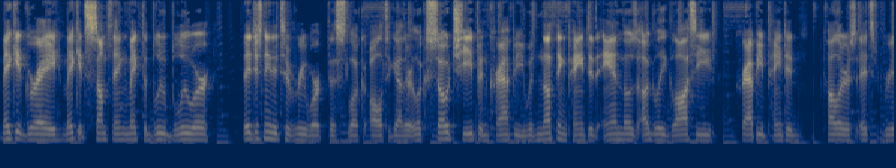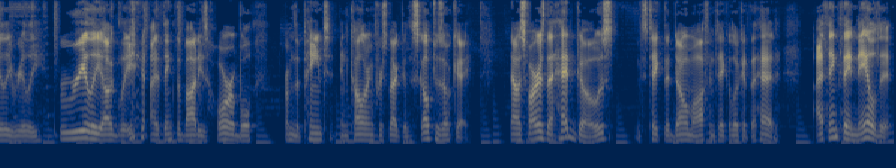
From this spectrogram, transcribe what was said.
Make it gray, make it something, make the blue bluer. They just needed to rework this look altogether. It looks so cheap and crappy with nothing painted and those ugly, glossy, crappy painted colors. It's really, really, really ugly. I think the body's horrible from the paint and coloring perspective. The sculpt is okay. Now, as far as the head goes, let's take the dome off and take a look at the head. I think they nailed it.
